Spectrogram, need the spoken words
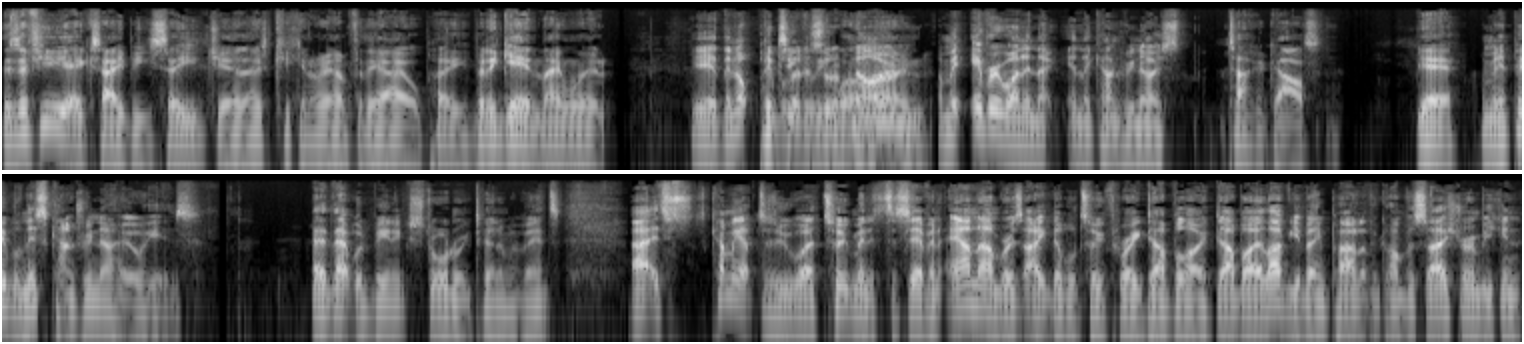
There's a few ex ABC journos kicking around for the ALP, but again, they weren't. Yeah, they're not people that are sort of well known. known. I mean, everyone in the in the country knows Tucker Carlson. Yeah. I mean, people in this country know who he is. Uh, that would be an extraordinary turn of events. Uh, it's coming up to uh, two minutes to seven. Our number is eight double two three double o double. I love you being part of the conversation. Remember, you can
